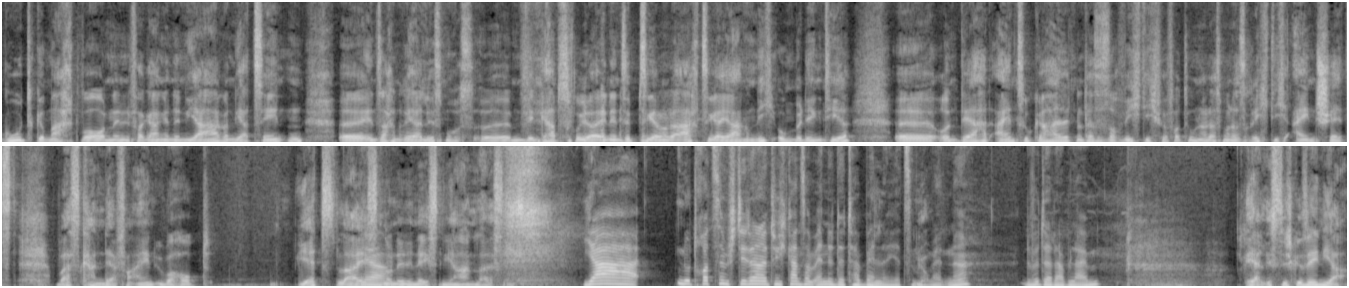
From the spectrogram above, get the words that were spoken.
gut gemacht worden in den vergangenen Jahren, Jahrzehnten äh, in Sachen Realismus. Ähm, den gab es früher in den 70er oder 80er Jahren nicht unbedingt hier. Äh, und der hat Einzug gehalten und das ist auch wichtig für Fortuna, dass man das richtig einschätzt. Was kann der Verein überhaupt jetzt leisten ja. und in den nächsten Jahren leisten? Ja, nur trotzdem steht er natürlich ganz am Ende der Tabelle jetzt im ja. Moment, ne? Wird er da bleiben? Realistisch gesehen ja.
